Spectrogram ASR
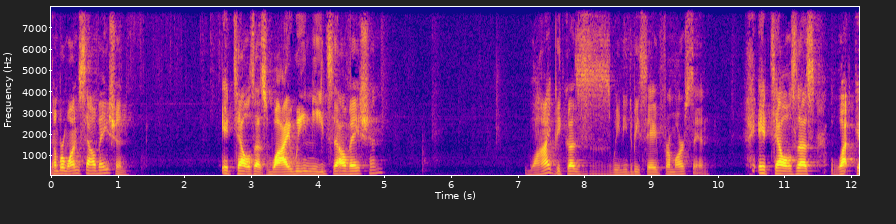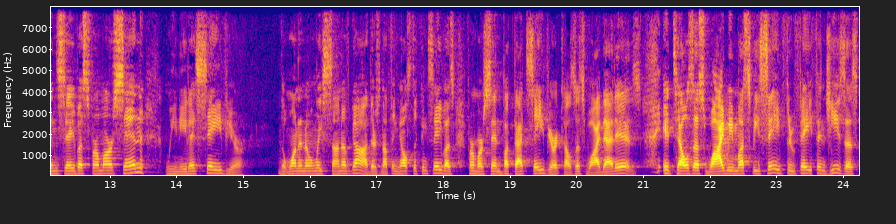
Number one, salvation. It tells us why we need salvation. Why? Because we need to be saved from our sin. It tells us what can save us from our sin. We need a Savior. The one and only Son of God. There's nothing else that can save us from our sin but that Savior. It tells us why that is. It tells us why we must be saved through faith in Jesus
